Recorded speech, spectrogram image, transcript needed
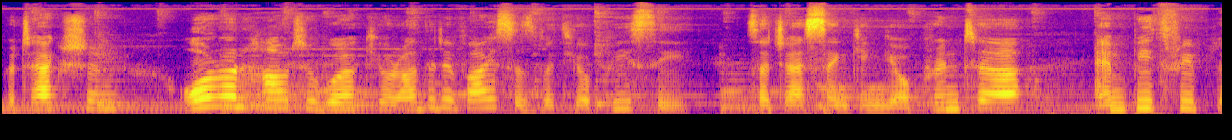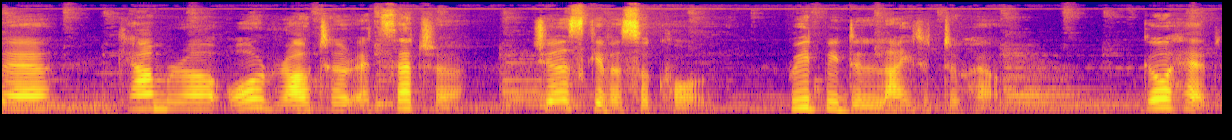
protection, or on how to work your other devices with your PC, such as syncing your printer, MP3 player, camera, or router, etc., just give us a call. We'd be delighted to help. Go ahead,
